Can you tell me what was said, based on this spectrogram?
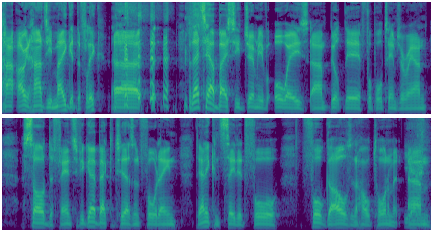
I mean, Hansi may get the flick, uh, but, but, that's how basically Germany have always um, built their football teams around a solid defence. If you go back to 2014, they only conceded four four goals in the whole tournament. Yeah. Um,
